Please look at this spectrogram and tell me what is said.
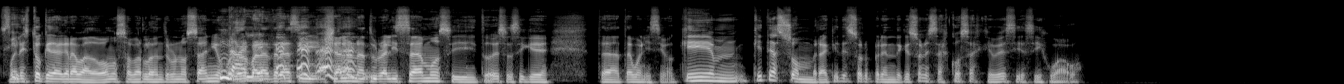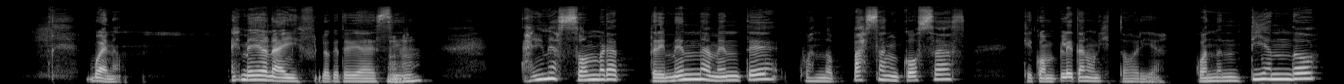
Sí. Bueno, esto queda grabado, vamos a verlo dentro de unos años, volver para atrás y ya lo naturalizamos y todo eso, así que está, está buenísimo. ¿Qué, mm, ¿Qué te asombra? ¿Qué te sorprende? ¿Qué son esas cosas que ves y decís, wow? Bueno, es medio naif lo que te voy a decir. A mí me asombra tremendamente cuando pasan cosas que completan una historia. Cuando entiendo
